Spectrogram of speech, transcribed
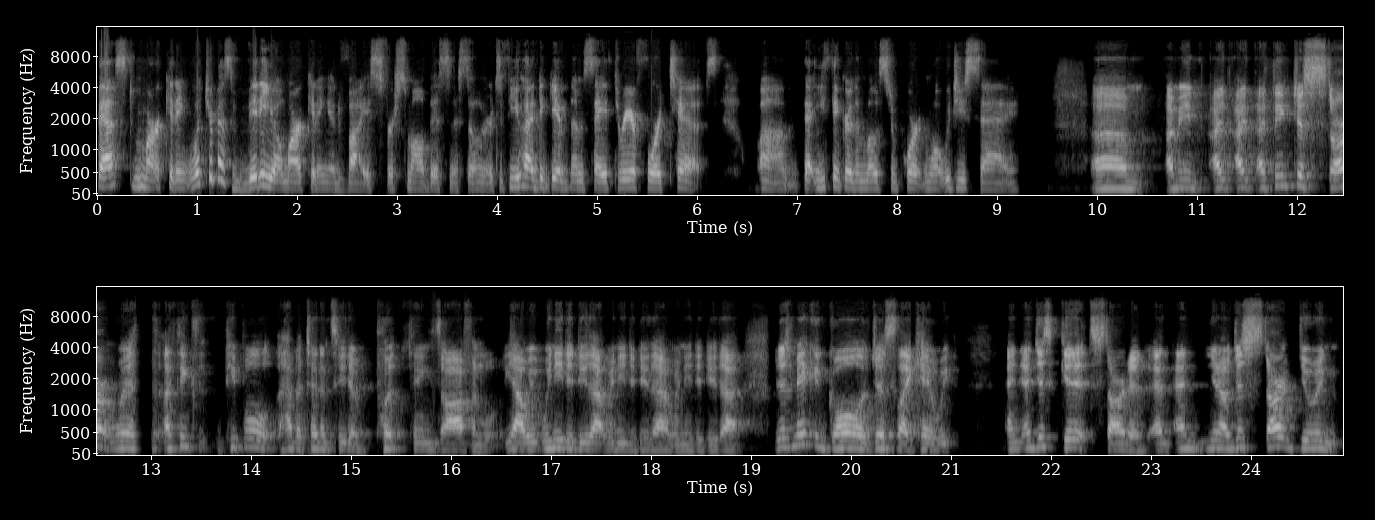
best marketing? What's your best video marketing advice for small business owners? If you had to give them, say, three or four tips um, that you think are the most important, what would you say? Um, I mean, I, I, I, think just start with, I think people have a tendency to put things off and yeah, we, we need to do that. We need to do that. We need to do that. But just make a goal of just like, Hey, we, and, and just get it started and, and, you know, just start doing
